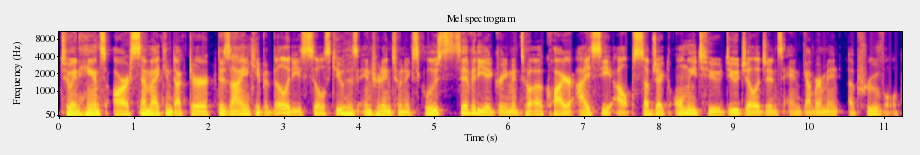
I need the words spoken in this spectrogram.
to enhance our semiconductor design capabilities, SealsQ has entered into an exclusivity agreement to acquire IC Alps, subject only to due diligence and government approval.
